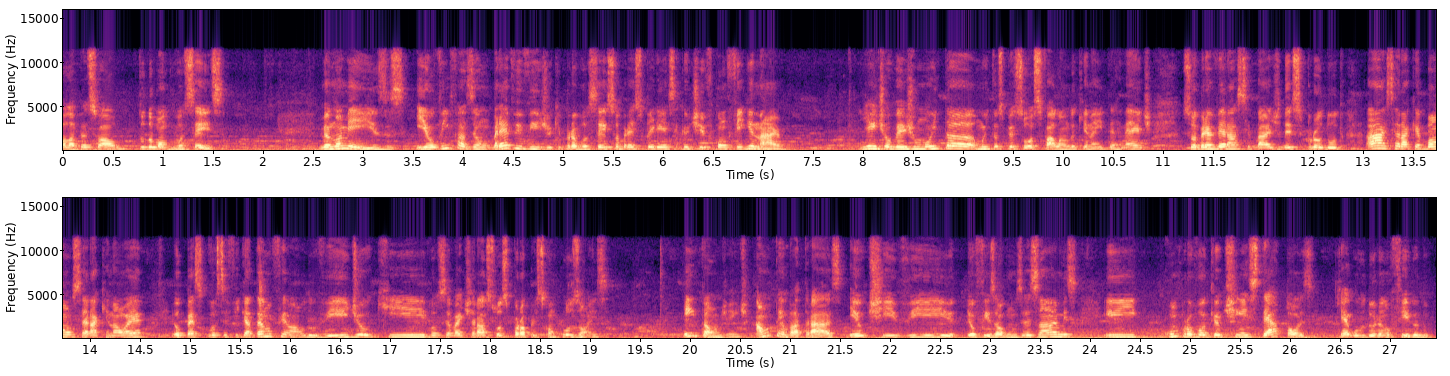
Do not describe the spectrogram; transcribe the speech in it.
Olá pessoal, tudo bom com vocês? Meu nome é Isis e eu vim fazer um breve vídeo aqui pra vocês sobre a experiência que eu tive com o Fignar. Gente, eu vejo muita, muitas pessoas falando aqui na internet sobre a veracidade desse produto. Ah, será que é bom? Será que não é? Eu peço que você fique até no final do vídeo que você vai tirar suas próprias conclusões. Então, gente, há um tempo atrás eu tive, eu fiz alguns exames e comprovou que eu tinha esteatose, que é gordura no fígado.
